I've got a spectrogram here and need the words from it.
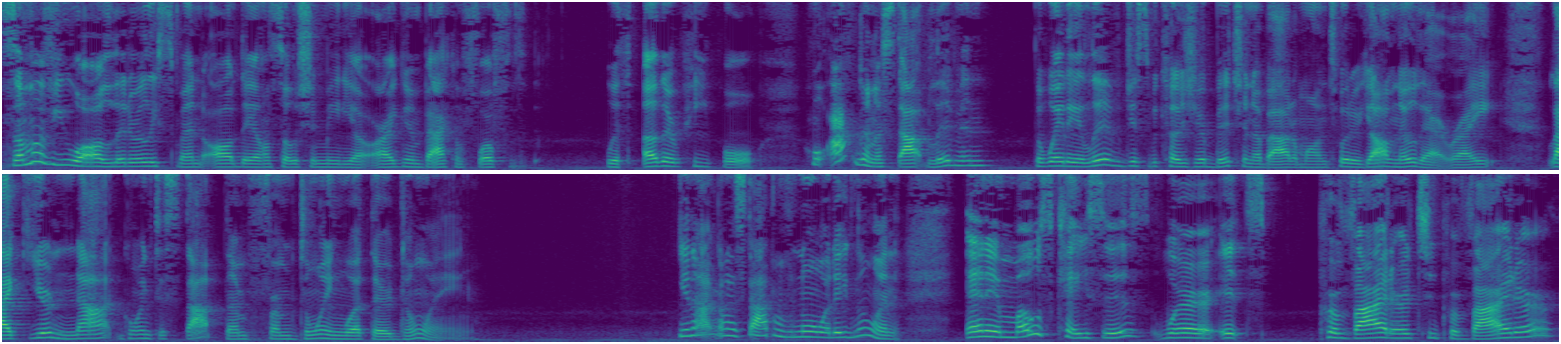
Some of you all literally spend all day on social media arguing back and forth with, other people who aren't going to stop living the way they live just because you're bitching about them on Twitter. Y'all know that, right? Like, you're not going to stop them from doing what they're doing. You're not going to stop them from doing what they're doing. And in most cases where it's provider to provider,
